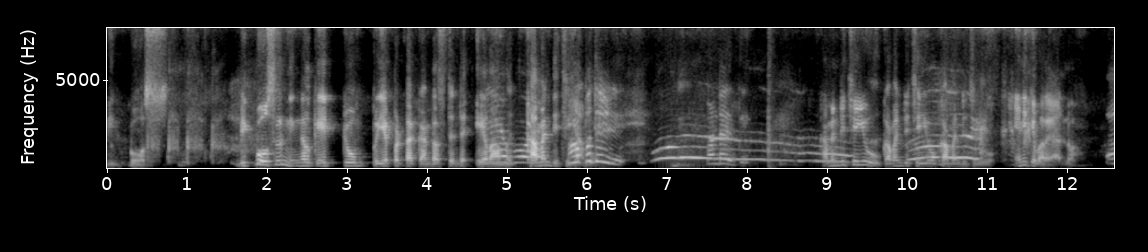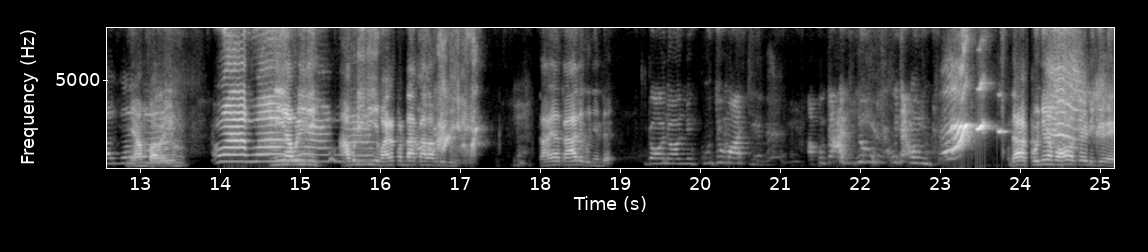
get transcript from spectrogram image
Big Boss Big ബോസിൽ നിങ്ങൾക്ക് ഏറ്റവും പ്രിയപ്പെട്ട കണ്ടസ്റ്റന്റ് ഏതാണ്? കമന്റ് ചെയ്യാം കമന്റ് ചെയ്യൂ കമന്റ് ചെയ്യൂ കമന്റ് ചെയ്യൂ. എനിക്ക് പറയാമല്ലോ. ഞാൻ പറയും നീ അവിടെ ഇരി. അവിടെ ഇരി വഴക്കുണ്ടാക്കാതെ അവിടെ ഇരി കായ കാൽ കുഞ്ഞിന്റെ. ഇതാ കുഞ്ഞിനെ മുഖമൊക്കെ ഇടിക്കുവേ.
